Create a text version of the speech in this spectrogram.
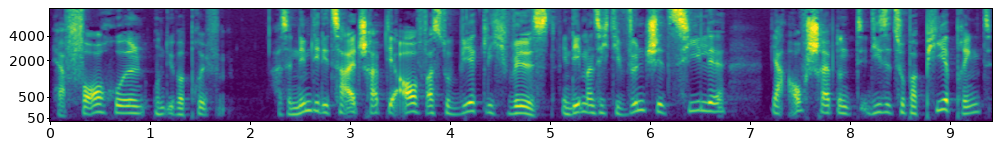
hervorholen und überprüfen. Also nimm dir die Zeit, schreib dir auf, was du wirklich willst, indem man sich die Wünsche, Ziele ja aufschreibt und diese zu Papier bringt,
